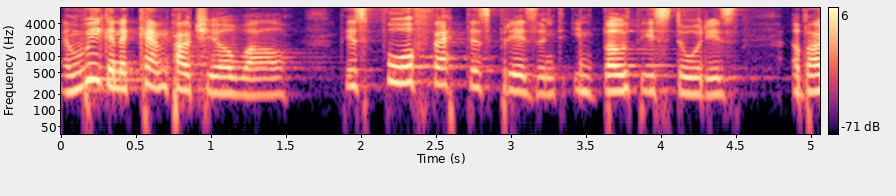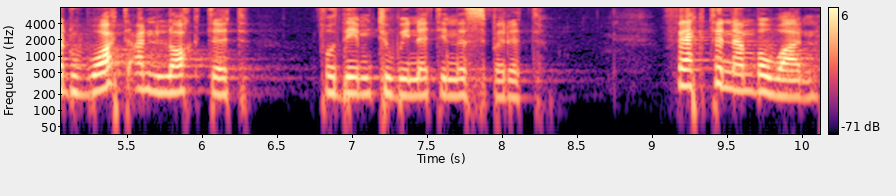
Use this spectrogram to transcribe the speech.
And we're going to camp out here a while. There's four factors present in both these stories about what unlocked it for them to win it in the spirit. Factor number one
